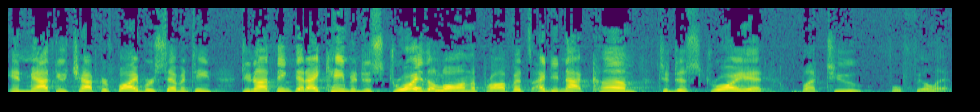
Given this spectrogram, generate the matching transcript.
in Matthew chapter 5 verse 17, do not think that I came to destroy the law and the prophets. I did not come to destroy it, but to fulfill it.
